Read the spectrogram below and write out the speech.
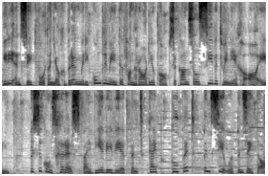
Hierdie inset word aan jou gebring met die komplimente van Radio Kaapse Kansel 729 AM. Besoek ons gerus by www.cape pulpit.co.za.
